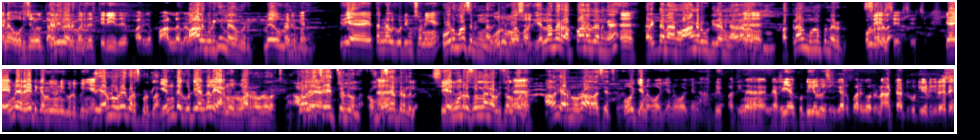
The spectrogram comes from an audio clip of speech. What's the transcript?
ஏன்னா ஒரிஜினல் தெளிவா இருக்கு. மாதிரி தெரியுது. பாருங்க பால்ல பால் குடிக்கும் மேவும் எடுக்கும். மேவும் பண்ணுங்க. இது எத்தனை நாள் குட்டின்னு சொன்னீங்க? ஒரு மாசம் இருக்குங்க. ஒரு மாசம். எல்லாமே ரப்பானதானுங்க கரெக்டா நாங்க வாங்குற குட்டி தானுங்க அதனால பத்து நாள் முன்ன பின்ன இருக்கு. சரி சரி சரி என்ன ரேட் கம்மி பண்ணி கொடுப்பீங்க? இருநூறு ரூபாய் குறைச்சு கொடுக்கலாம். எந்த குட்டியா இருந்தாலும் இருநூறு ரூபா. இருநூறு ரூபாய் குறைச்சலாம் அவ்வளவுதான் சேர்த்து சொல்லுவாங்க. ரொம்ப சேர்த்துறது இல்ல. சொல்லுங்க அப்படி சொல்ல மாட்டேன் அதான் இருநூறு ரூபாய் அளவா சேர்த்து ஓகேண்ணா ஓகேண்ணா ஓகேண்ணா. அப்படியே பாத்தீங்கன்னா நிறைய குட்டிகள் வச்சிருக்காரு. பாருங்க ஒரு நாட்டு ஆட்டு குட்டி எடுக்கிறாரு.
